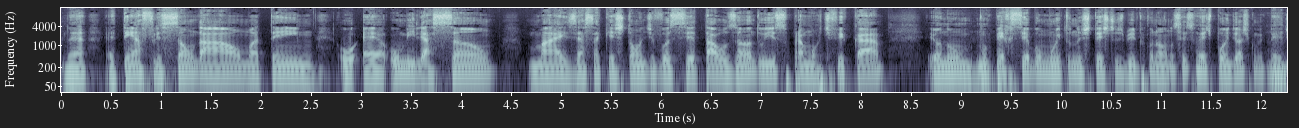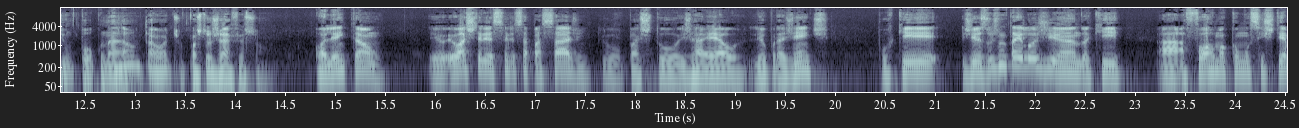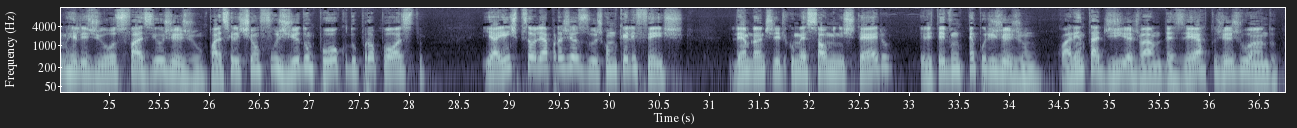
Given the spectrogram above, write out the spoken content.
Né? É, tem aflição da alma, tem é, humilhação, mas essa questão de você estar usando isso para mortificar, eu não, não percebo muito nos textos bíblicos, não. Não sei se eu respondi, eu acho que eu me perdi um pouco na. Não, tá ótimo. Pastor Jefferson. Olha, então, eu, eu acho interessante essa passagem que o pastor Israel leu pra gente, porque Jesus não está elogiando aqui a, a forma como o sistema religioso fazia o jejum. Parece que eles tinham fugido um pouco do propósito. E aí a gente precisa olhar para Jesus, como que ele fez. Lembra, antes dele começar o ministério, ele teve um tempo de jejum, 40 dias lá no deserto, jejuando.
